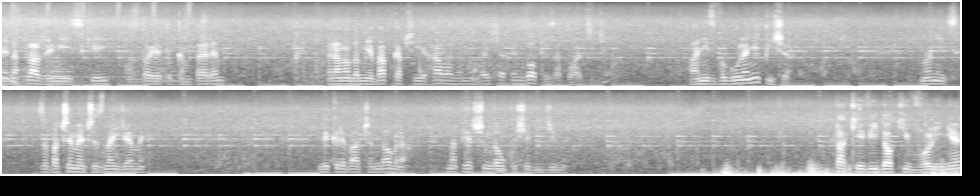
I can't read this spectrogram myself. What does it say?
Sumie na plaży miejskiej. Stoję tu kamperem. Rano do mnie babka przyjechała, że mam 25 zł zapłacić. A nic w ogóle nie pisze. No nic. Zobaczymy czy znajdziemy. Wykrywaczem. Dobra. Na pierwszym dołku się widzimy. Takie widoki w Wolinie.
